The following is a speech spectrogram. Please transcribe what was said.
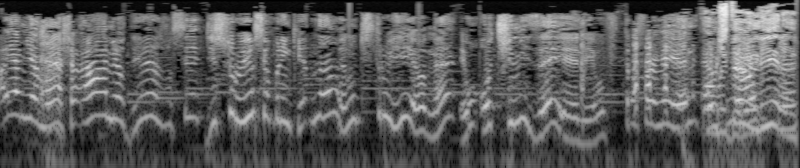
Aí a minha mãe achava, ah, meu Deus, você destruiu seu brinquedo. Não, eu não destruí, eu, né? Eu otimizei ele, eu transformei ele É Stan Lee, né?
